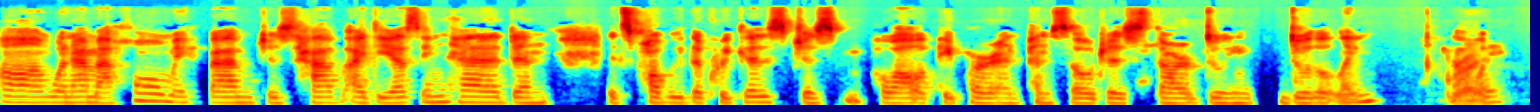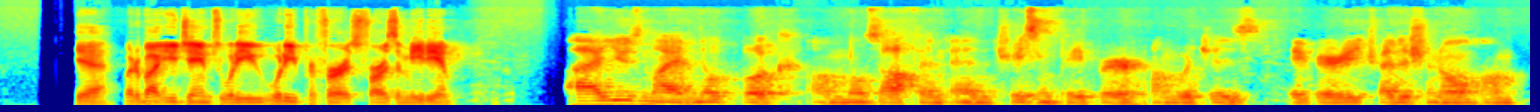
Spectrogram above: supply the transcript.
um, when I'm at home, if I'm just have ideas in head, then it's probably the quickest. Just pull out a paper and pencil, just start doing doodling. right. Way. Yeah. What about you, James? What do you what do you prefer as far as a medium? I use my notebook um, most often and tracing paper, um, which is a very traditional um,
